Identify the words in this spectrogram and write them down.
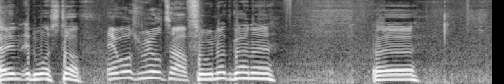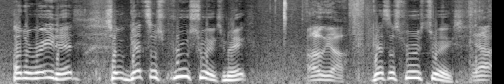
and it was tough. It was real tough. So we're not gonna uh, underrate it. So get some spruce twigs, Mick. Oh yeah. Get some spruce twigs. Yeah.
